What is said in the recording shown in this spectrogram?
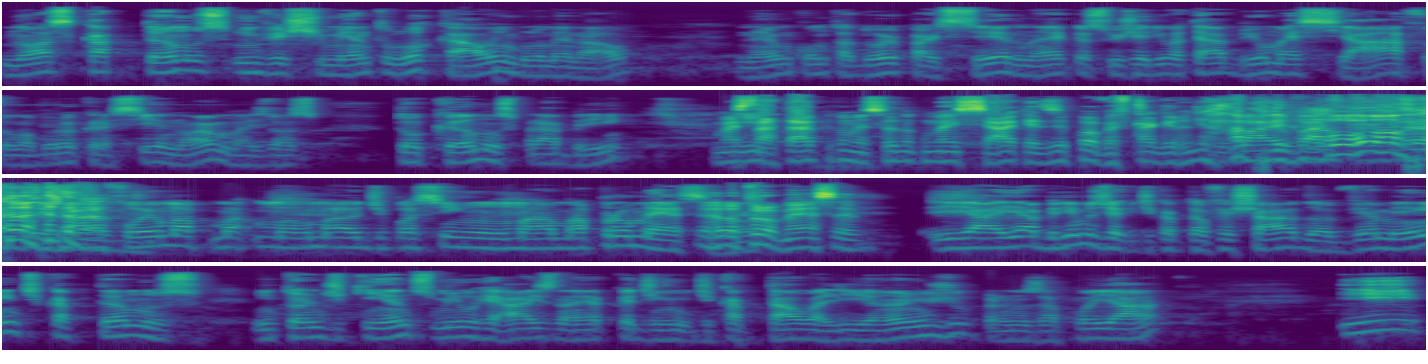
nós captamos investimento local em Blumenau, né, um contador parceiro, na época sugeriu até abrir uma SA, foi uma burocracia enorme, mas nós tocamos para abrir. Uma e... startup começando com uma SA, quer dizer, pô, vai ficar grande rápido. Vai, vai, já foi uma, uma, uma, uma, tipo assim, uma, uma promessa. É uma né? promessa. E aí abrimos de, de, capital fechado, obviamente, captamos em torno de 500 mil reais na época de, de capital ali anjo para nos apoiar. E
